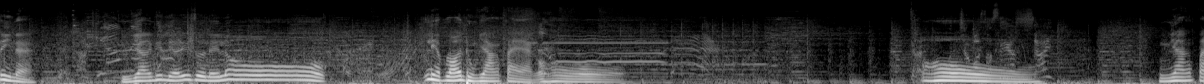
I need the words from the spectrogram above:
นี่แน่ถุงยางที่เหนือที่สุดในโลก เรียบร้อยถุงยางแตก โอ้โห โอ้ยางแต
